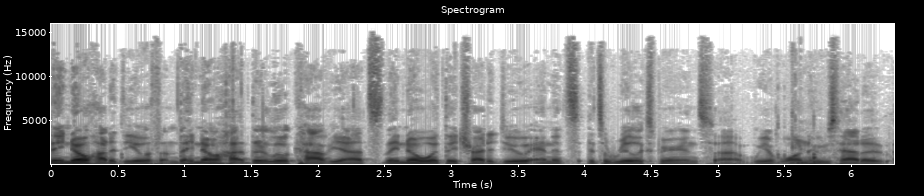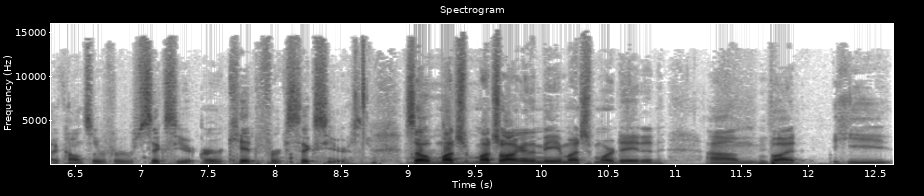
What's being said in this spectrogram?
they know how to deal with them. They know how their little caveats. They know what they try to do, and it's it's a real experience. Uh, we have one who's had a, a counselor for six years, or a kid for six years, so much much longer than me, much more dated. Um, but he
